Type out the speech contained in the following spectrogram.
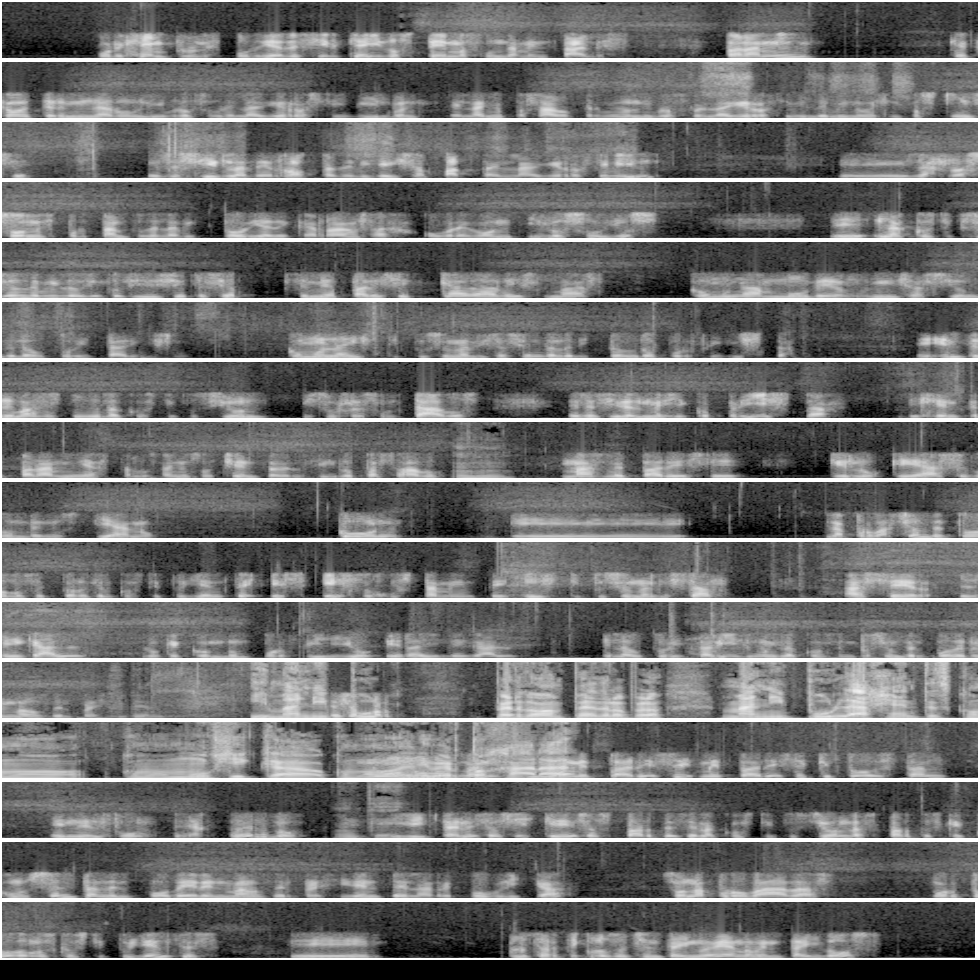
por ejemplo, les podría decir que hay dos temas fundamentales. Para mí, que acabo de terminar un libro sobre la guerra civil, bueno, el año pasado terminé un libro sobre la guerra civil de 1915, es decir, la derrota de Villa y Zapata en la guerra civil, eh, las razones, por tanto, de la victoria de Carranza, Obregón y los suyos. Eh, la Constitución de 1917 se, se me aparece cada vez más como una modernización del autoritarismo, como la institucionalización de la dictadura porfirista. Eh, entre más estudio la Constitución y sus resultados, es decir, el México priista, vigente para mí hasta los años 80 del siglo pasado, uh -huh. más me parece que lo que hace don Venustiano con eh, la aprobación de todos los sectores del constituyente es eso justamente, institucionalizar, hacer legal lo que con don Porfirio era ilegal, el autoritarismo y la concentración del poder en manos del presidente. Y manipula... Perdón, Pedro, pero manipula a gentes como, como Mújica o como no, Heriberto no, Jara. Me parece, me parece que todos están en el fondo de acuerdo. Okay. Y tan es así que esas partes de la Constitución, las partes que concentran el poder en manos del presidente de la República, son aprobadas por todos los constituyentes. Eh, los artículos 89 a 92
